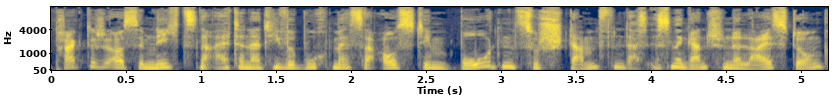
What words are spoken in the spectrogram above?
praktisch aus dem Nichts eine alternative Buchmesse aus dem Boden zu stampfen, das ist eine ganz schöne Leistung.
